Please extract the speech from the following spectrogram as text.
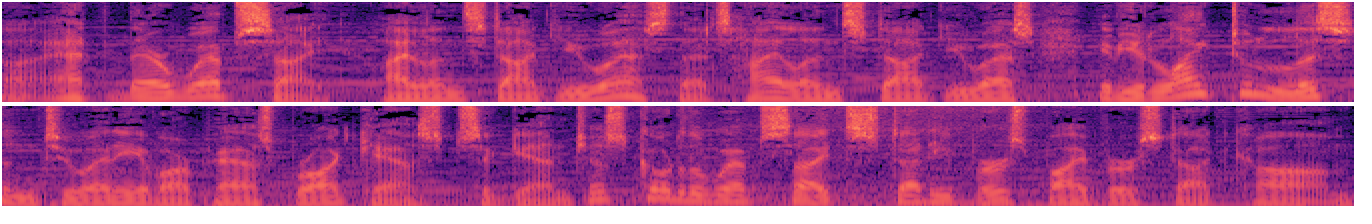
uh, at their website, highlands.us. That's highlands.us. If you'd like to listen to any of our past broadcasts again, just go to the website studyversebyverse.com.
